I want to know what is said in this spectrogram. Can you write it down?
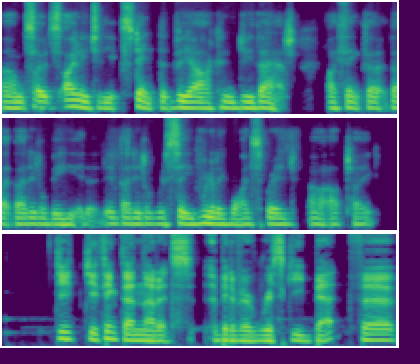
um, so it's only to the extent that vr can do that i think that that, that it'll be that it'll receive really widespread uh, uptake do you, do you think then that it's a bit of a risky bet for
